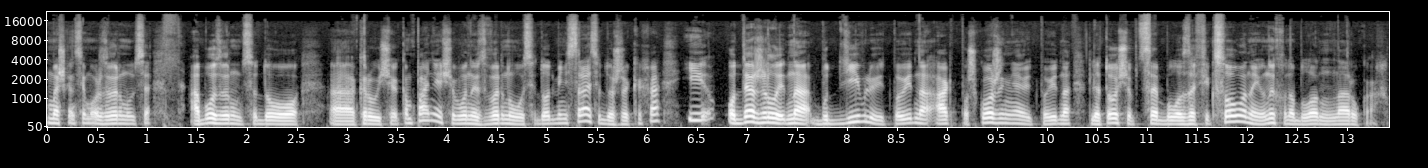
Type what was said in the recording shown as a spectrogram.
мешканці можуть звернутися, або звернутися до керуючої компанії, щоб вони звернулися до адміністрації, до ЖКХ і одержали на будівлю відповідно акт пошкодження, відповідно для того, щоб це було зафіксовано і у них воно було на руках.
